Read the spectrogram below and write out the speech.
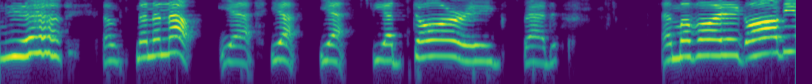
Yeah. Um, no, no, no. Yeah, yeah, yeah. The adoring friend. I'm avoiding all the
